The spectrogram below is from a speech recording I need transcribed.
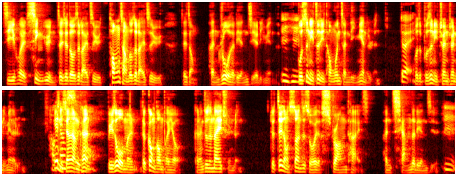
机会、幸运，这些都是来自于，通常都是来自于这种很弱的连接里面的。嗯哼，不是你自己同温层里面的人，对，或者不是你圈圈里面的人。因为你想想看，比如说我们的共同朋友，可能就是那一群人，就这种算是所谓的 strong ties，很强的连接。嗯，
